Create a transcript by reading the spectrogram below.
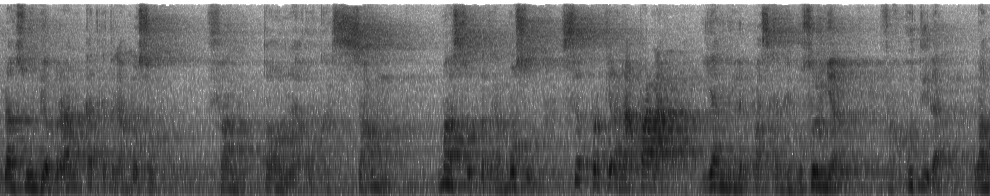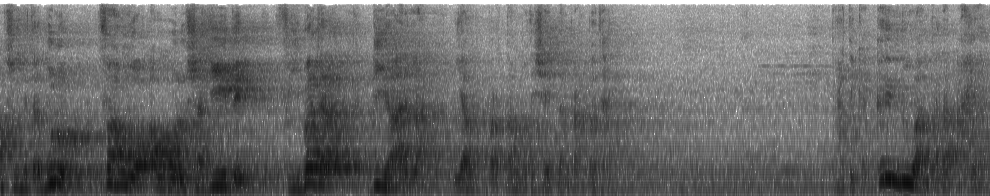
langsung dia berangkat ke tengah musuh. Fantolahu kasam masuk ke tengah musuh seperti anak panah yang dilepaskan di busurnya. Fakutilah langsung dia terbunuh. Fahuwa awwalu syahidin fi badar. Dia adalah yang pertama mati syahid dalam perang badar. Perhatikan kerinduan terhadap akhirat,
